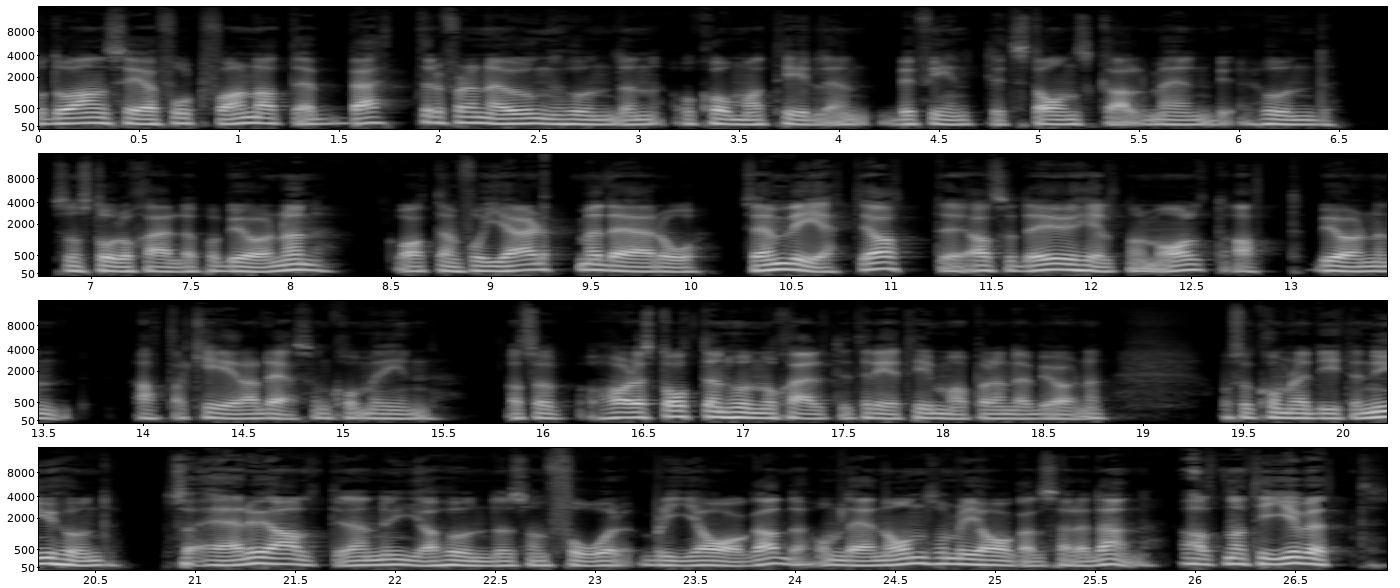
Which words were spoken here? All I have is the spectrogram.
Och då anser jag fortfarande att det är bättre för den här unghunden att komma till en befintligt ståndskall med en hund som står och skäller på björnen. Och att den får hjälp med det då. Sen vet jag att det, alltså det är ju helt normalt att björnen attackerar det som kommer in. Alltså har det stått en hund och skällt i tre timmar på den där björnen och så kommer det dit en ny hund så är det ju alltid den nya hunden som får bli jagad. Om det är någon som blir jagad så är det den. Alternativet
